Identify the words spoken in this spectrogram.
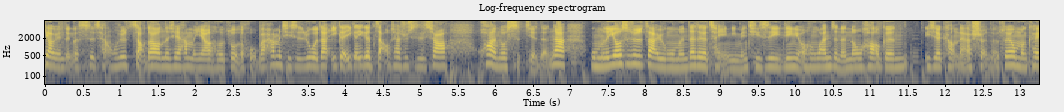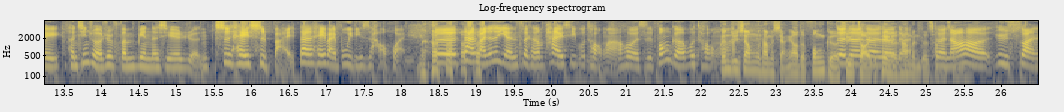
调研整个市场，或去找到那些他们要合作的伙伴。他们其实如果这样一个一个一个找下去，其实是要花很多时间的。那我们的优势就是在于我们在这个产业里面，其实已经有很完整的 know how 跟一些 connection 了，所以我们可以很清楚的去分辨那些人是黑是白，但黑白不一定是好坏，就是但反正就是颜色可能派系不同啊，或者是风格不同啊，根据项目他们想要的风格去找一个配合他们的厂对，然后预算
